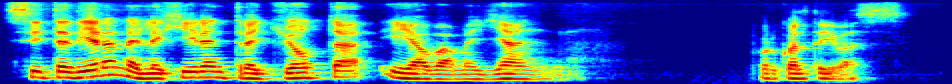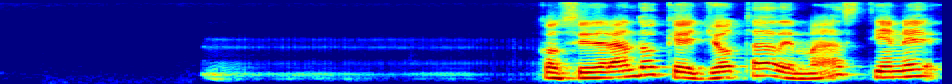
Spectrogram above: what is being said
Si te dieran a elegir entre Jota y Aubameyang, ¿por cuál te ibas? Considerando que Jota además tiene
